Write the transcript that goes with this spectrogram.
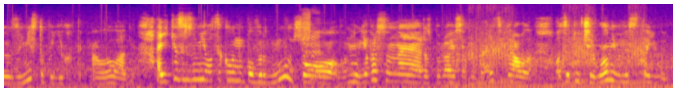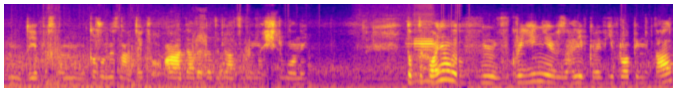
е, за місто поїхати, але ладно. А як я зрозумів, це коли ми повернули, то ну я просто не розбираюся як в Америці правила. Оце тут червоний, вони стають. Ну, то я просто ну, кажу, не знаю, то якщо. А, да, да, да, да, да, це не наш червоний. Тобто, поняли, в, в Україні, взагалі в, в Європі не так.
